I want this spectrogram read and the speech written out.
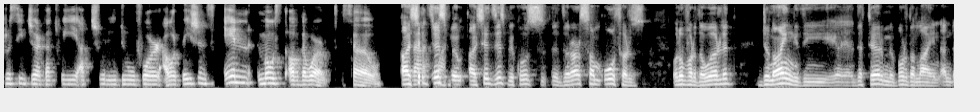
procedure that we actually do for our patients in most of the world. So, I said this. I said this because there are some authors all over the world denying the uh, the term borderline, and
